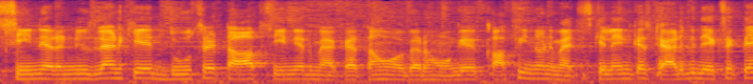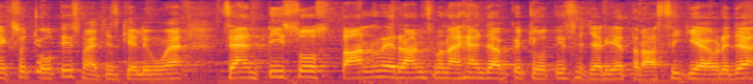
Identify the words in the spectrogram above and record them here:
सीनियर है न्यूजीलैंड के दूसरे टॉप सीनियर मैं कहता हूँ, अगर होंगे, काफ़ी इन्होंने मैचेस खेले इनके स्टैट भी देख सकते हैं, एक मैचेस खेले हुए हैं, सैंतीस रन बनाए हैं, जबकि चौतीस से चलिए तिरासी की एवरेज है।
